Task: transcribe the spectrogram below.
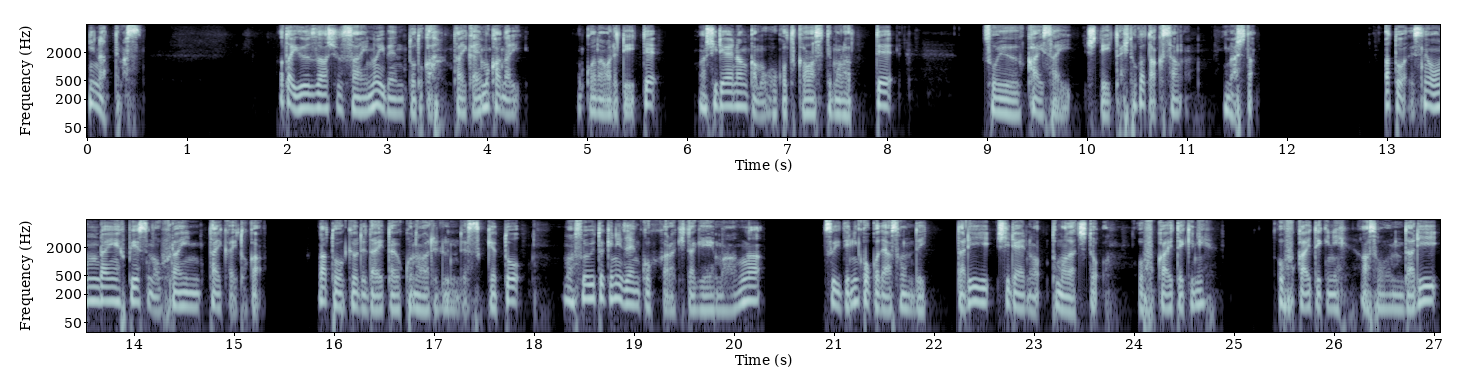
になってます。あとはユーザー主催のイベントとか大会もかなり行われていて、まあ、知り合いなんかもここ使わせてもらって、そういう開催していた人がたくさんいました。あとはですね、オンライン FPS のオフライン大会とかが東京で大体行われるんですけど、まあそういう時に全国から来たゲーマーが、ついでにここで遊んでいったり、知り合いの友達とオフ会的に、オフ会的に遊んだり、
